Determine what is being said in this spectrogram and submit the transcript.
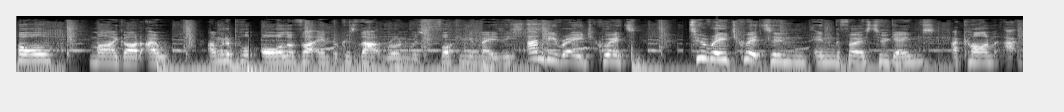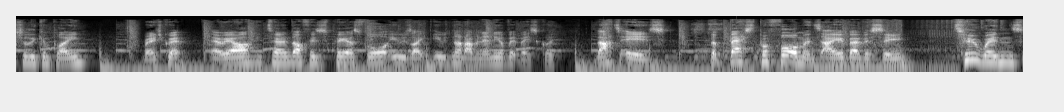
Oh my god, I, I'm going to put all of that in because that run was fucking amazing. Andy rage quit. Two rage quits in, in the first two games. I can't actually complain. Rage quit. There we are. He turned off his PS4. He was like, he was not having any of it, basically. That is the best performance I have ever seen. Two wins,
